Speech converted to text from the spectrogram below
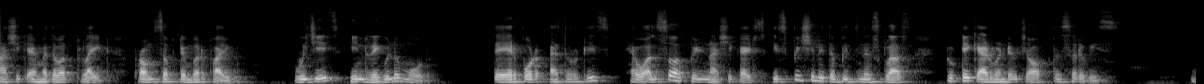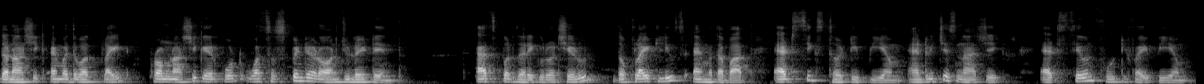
Nashik Ahmedabad flight from September 5, which is in regular mode. The airport authorities have also appealed Nashikites, especially the business class, to take advantage of the service. The Nashik Ahmedabad flight from Nashik airport was suspended on July 10th. As per the regular schedule, the flight leaves Ahmedabad at 6:30 pm and reaches Nashik at 7:45 pm.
